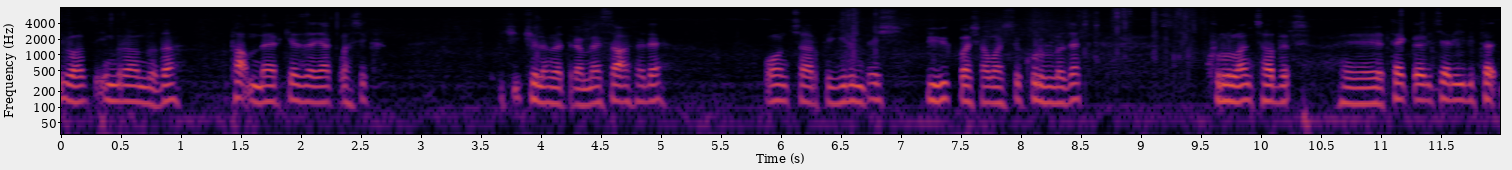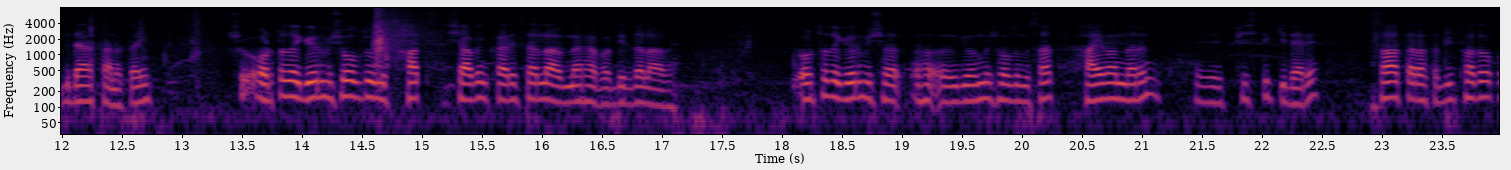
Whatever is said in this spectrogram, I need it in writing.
Sivas İmranlı'da tam merkeze yaklaşık 2 kilometre mesafede 10 çarpı 25 büyükbaş amaçlı kurulacak kurulan çadır. Ee, tekrar içeriği bir, ta- bir daha tanıtayım. Şu ortada görmüş olduğumuz hat Şabin Karisarlı abi merhaba Birdal abi. Ortada görmüş görmüş olduğumuz hat hayvanların e, pislik gideri. Sağ tarafta bir padok,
